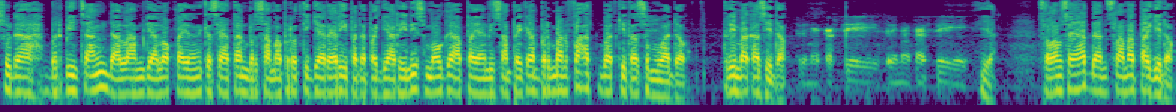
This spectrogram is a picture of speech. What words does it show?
sudah berbincang dalam dialog layanan kesehatan bersama Pro 3 RRI pada pagi hari ini. Semoga apa yang disampaikan bermanfaat buat kita semua dok. Terima kasih dok. Terima kasih, terima kasih. Ya, salam sehat dan selamat pagi dok.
